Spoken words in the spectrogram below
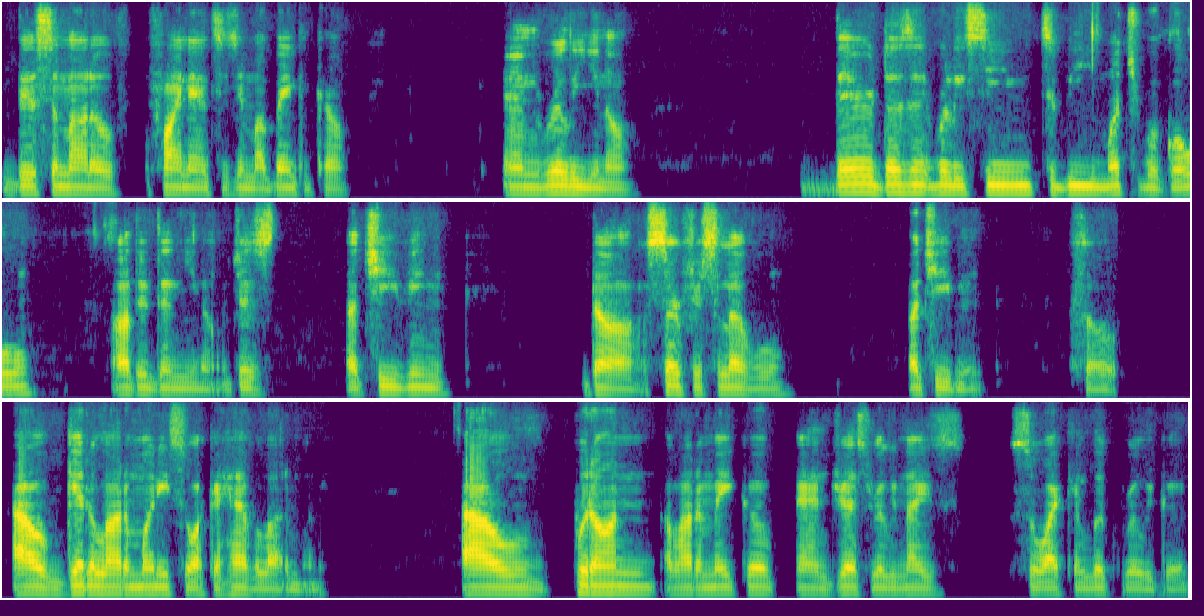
this amount of finances in my bank account. And really you know there doesn't really seem to be much of a goal other than you know just achieving the surface level achievement so i'll get a lot of money so i can have a lot of money. I'll put on a lot of makeup and dress really nice so i can look really good.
